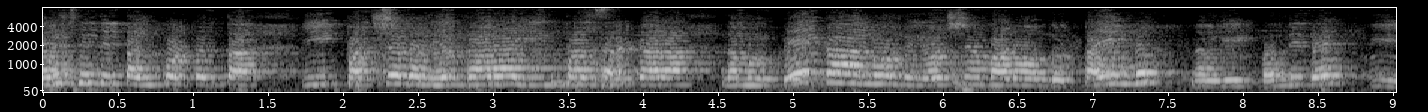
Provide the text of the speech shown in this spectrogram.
ಪರಿಸ್ಥಿತಿ ತಂದುಕೊಟ್ಟಂತ ಈ ಪಕ್ಷದ ನಿರ್ಧಾರ ಇಂಥ ಸರ್ಕಾರ ನಮಗೆ ಬೇಕಾ ಅನ್ನೋ ಒಂದು ಯೋಚನೆ ಮಾಡೋ ಒಂದು ಟೈಮ್ ನಮ್ಗೆ ಈಗ ಬಂದಿದೆ. ಈ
